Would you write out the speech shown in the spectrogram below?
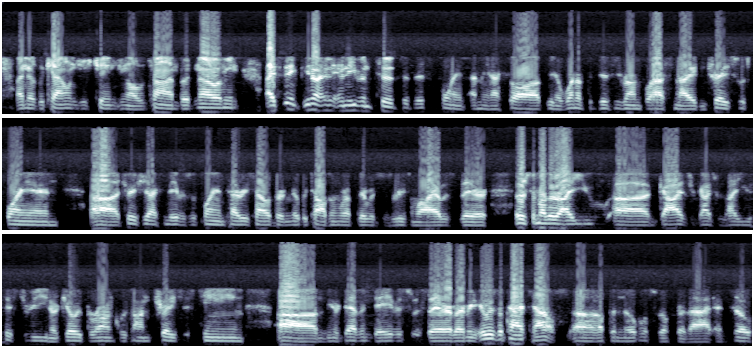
I know the calendar's changing all the time, but no, I mean, I think you know, and, and even to to this point, I mean, I saw you know went up to Dizzy Runs last night, and Trayce was playing. Uh, Trayce Jackson Davis was playing. Tyrese Halliburton, Obi Toppin were up there, which is the reason why I was there. There were some other IU uh, guys or guys with IU history. You know, Joey Brunk was on Trayce's team. Um, you know, Devin Davis was there. But I mean, it was a packed house uh, up in Noblesville for that. And so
